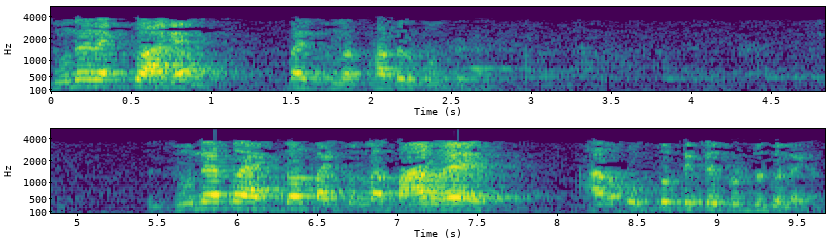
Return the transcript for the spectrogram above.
জুনের একটু আগে বাইতুল্লাহ ছাদের উপর যায়। জুনে তো একদম বাইতুল্লাহ পার হয়ে আর উত্তর দিকে সূর্য চলে গেল।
